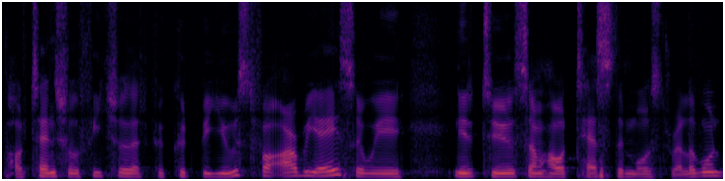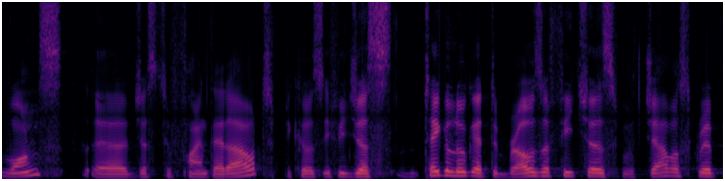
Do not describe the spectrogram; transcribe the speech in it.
potential features that could be used for RBA, so we needed to somehow test the most relevant ones uh, just to find that out, because if you just take a look at the browser features with JavaScript,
